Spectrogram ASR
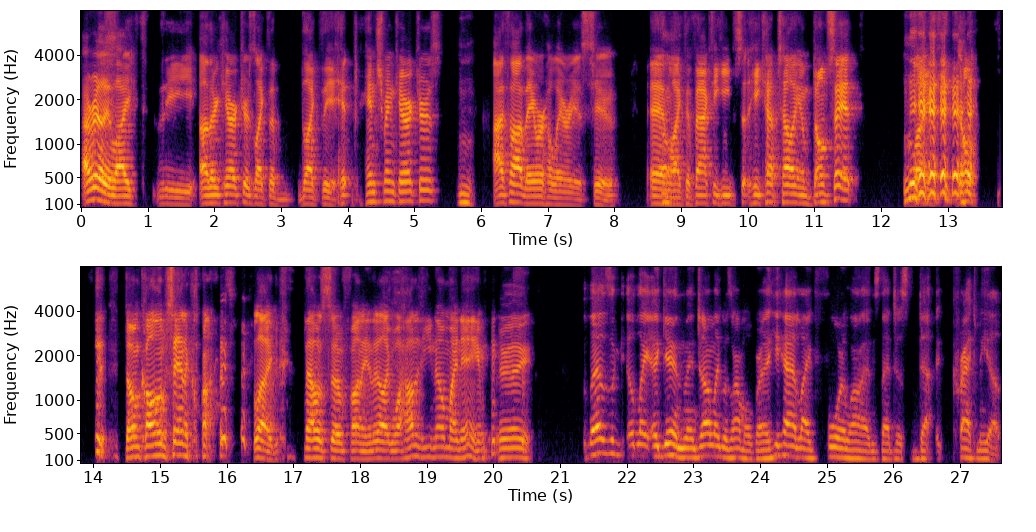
I really liked the other characters, like the like the hit, henchman characters. Mm. I thought they were hilarious too, and Oh. like the fact he keeps he kept telling him, "Don't say it, like don't don't call him Santa Claus." like that was so funny. And they're like, "Well, how did he know my name?" right. That was like again, man. John Leguizamo, bro. He had like four lines that just cracked me up.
